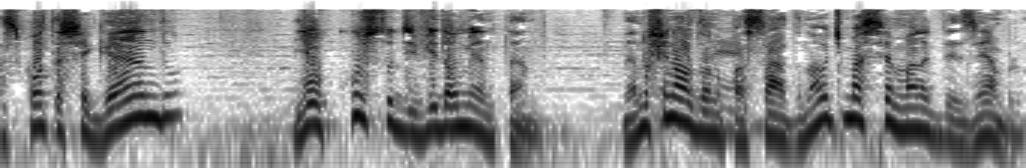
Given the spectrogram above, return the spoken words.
as contas chegando e o custo de vida aumentando. Né? No final do é. ano passado, na última semana de dezembro,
